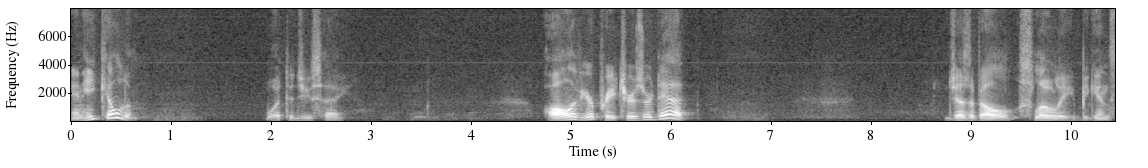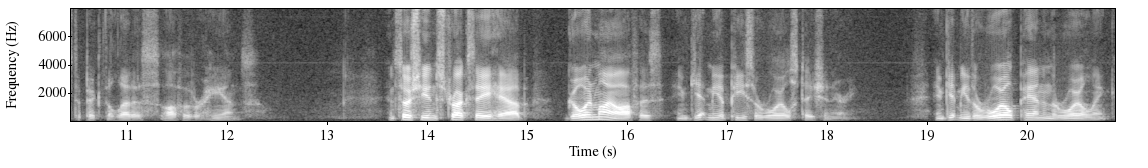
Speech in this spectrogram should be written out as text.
and he killed them. What did you say? All of your preachers are dead. Jezebel slowly begins to pick the lettuce off of her hands. And so she instructs Ahab go in my office and get me a piece of royal stationery and get me the royal pen and the royal ink.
